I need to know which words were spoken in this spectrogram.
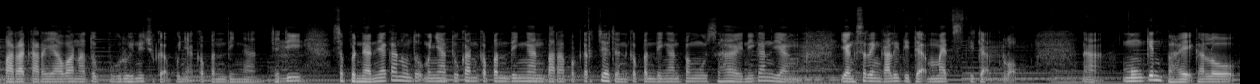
para karyawan atau buruh ini juga punya kepentingan jadi hmm. sebenarnya kan untuk menyatukan kepentingan para pekerja dan kepentingan pengusaha ini kan yang hmm. yang sering kali tidak match tidak klop nah mungkin baik kalau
